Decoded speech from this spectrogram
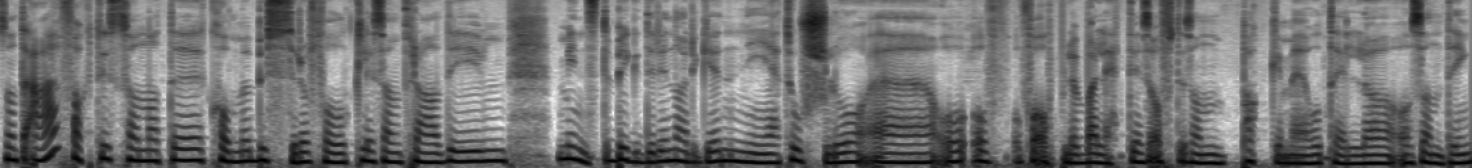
Sånn at det er faktisk sånn at det kommer busser og folk liksom fra de minste bygder i Norge ned til Oslo eh, og, og, og får oppleve ballett i ofte sånn pakke med hotell og, og, sånne ting.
